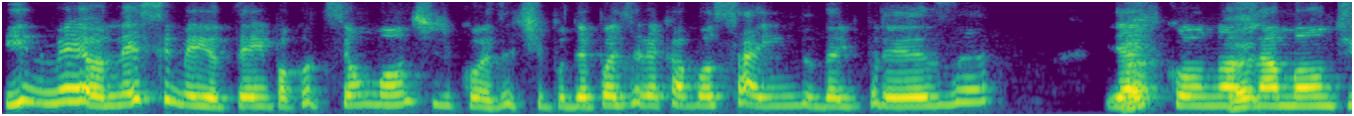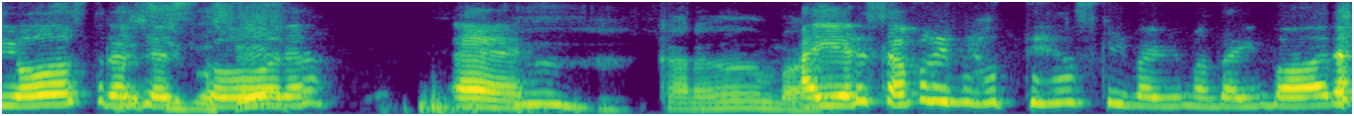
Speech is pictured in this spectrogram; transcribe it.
E, meu, nesse meio tempo aconteceu um monte de coisa. Tipo, depois ele acabou saindo da empresa e aí ficou na, na, mão de outra gestora. É. Caramba! Aí ele saiu e falei, meu Deus, quem vai me mandar embora?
